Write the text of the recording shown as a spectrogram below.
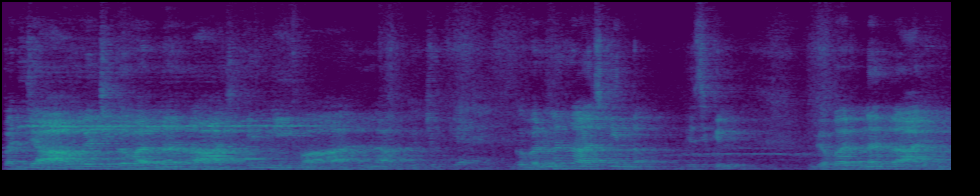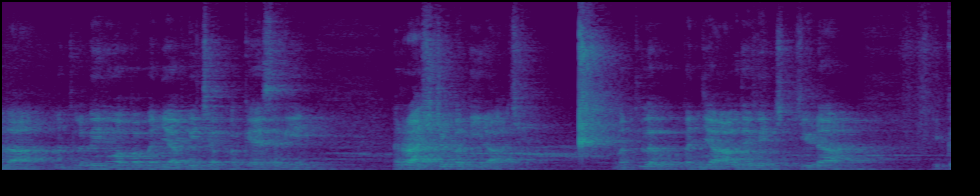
ਪੰਜਾਬ ਵਿੱਚ ਗਵਰਨਰ ਰਾਜ ਕਿੰਨੀ ਵਾਰ ਲੱਗ ਚੁੱਕਿਆ ਹੈ ਗਵਰਨਰ ਰਾਜ ਕੀ ਹੁੰਦਾ ਬੇਸਿਕਲੀ ਗਵਰਨਰ ਰਾਜ ਹੁੰਦਾ ਮਤਲਬ ਇਹਨੂੰ ਆਪਾਂ ਪੰਜਾਬੀ ਚ ਆਪਾਂ ਕਹਿ ਸਕੀਏ ਰਾਸ਼ਟਰਪਤੀ ਰਾਜ ਮਤਲਬ ਪੰਜਾਬ ਦੇ ਵਿੱਚ ਜਿਹੜਾ ਇੱਕ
